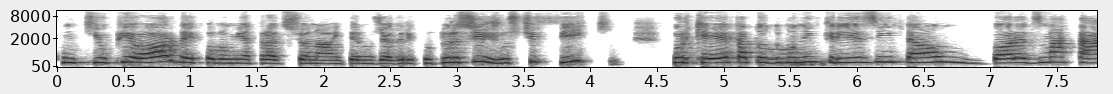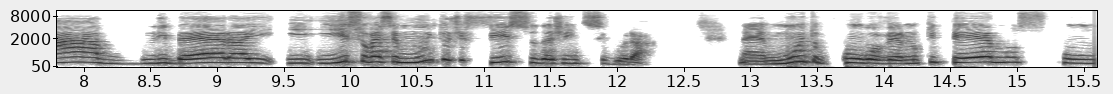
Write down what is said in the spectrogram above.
com que o pior da economia tradicional em termos de agricultura se justifique, porque está todo mundo em crise, então bora desmatar, libera, e, e, e isso vai ser muito difícil da gente segurar né, muito com o governo que temos, com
